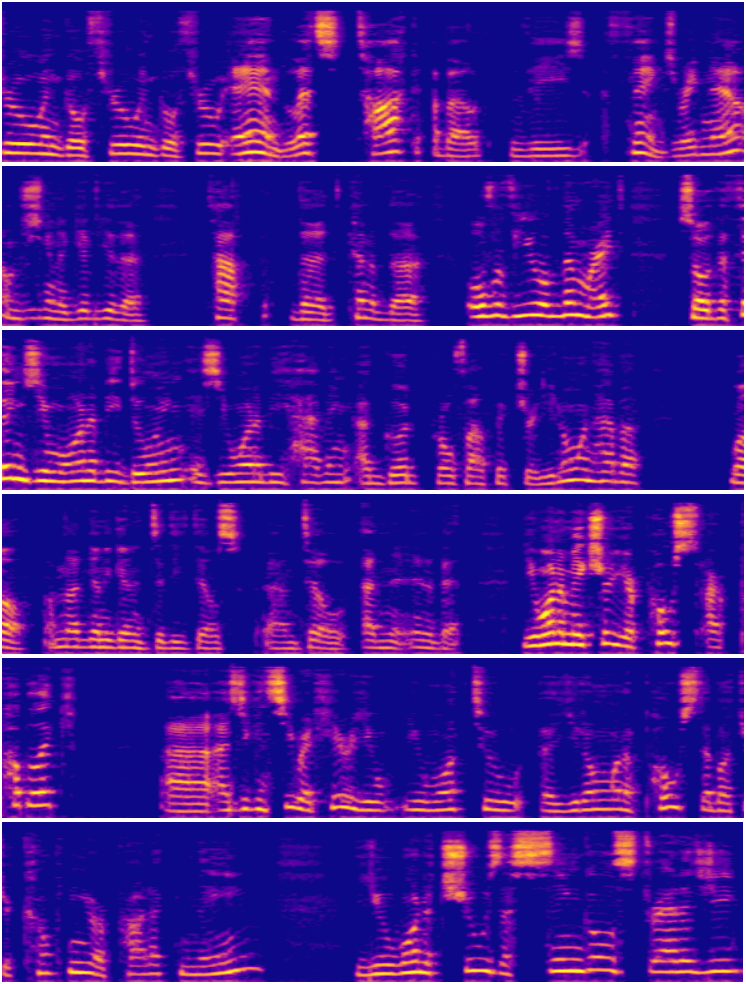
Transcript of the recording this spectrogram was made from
through and go through and go through and let's talk about these things. Right now I'm just going to give you the top the kind of the overview of them right? So the things you want to be doing is you want to be having a good profile picture. You don't want to have a well I'm not going to get into details until in, in a bit. You want to make sure your posts are public. Uh, as you can see right here you you want to uh, you don't want to post about your company or product name. You want to choose a single strategy.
